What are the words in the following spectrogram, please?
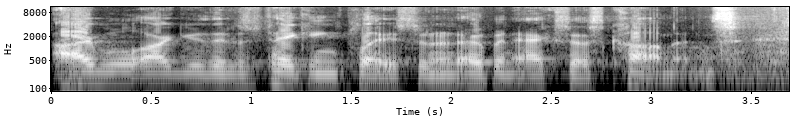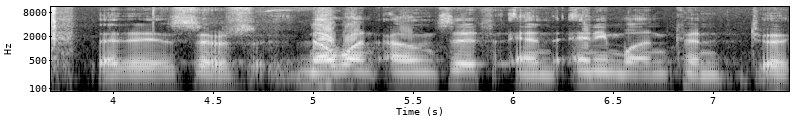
I will argue that it's taking place in an open access commons. That is, there's no one owns it, and anyone can uh,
